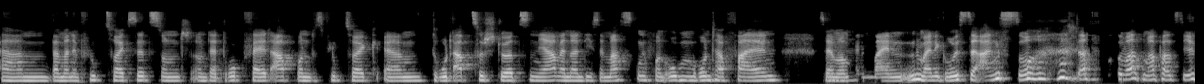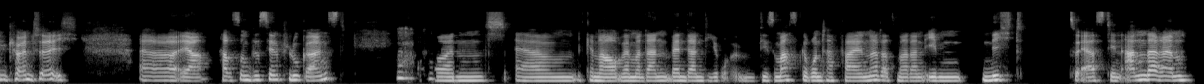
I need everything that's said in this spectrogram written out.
ähm, wenn man im Flugzeug sitzt und, und der Druck fällt ab und das Flugzeug ähm, droht abzustürzen, ja, wenn dann diese Masken von oben runterfallen, ist ja immer mhm. mein, meine größte Angst, so, dass sowas mal passieren könnte. Ich äh, ja, habe so ein bisschen Flugangst. Und ähm, genau, wenn man dann, wenn dann die, diese Maske runterfallen, ne, dass man dann eben nicht zuerst den anderen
